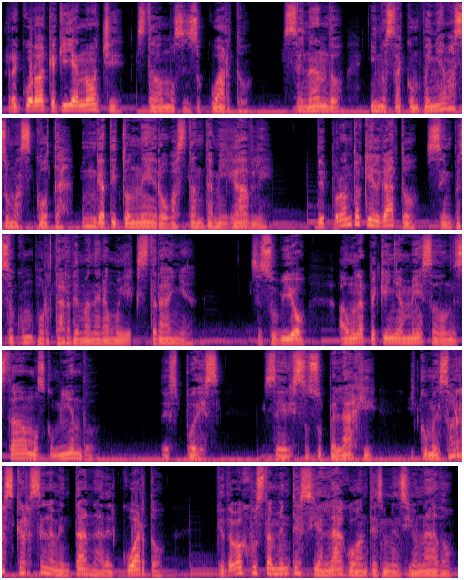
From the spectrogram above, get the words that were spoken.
Recuerdo que aquella noche estábamos en su cuarto cenando y nos acompañaba su mascota, un gatito negro bastante amigable. De pronto aquel gato se empezó a comportar de manera muy extraña. Se subió a una pequeña mesa donde estábamos comiendo. Después se erizó su pelaje y comenzó a rascarse en la ventana del cuarto que daba justamente hacia el lago antes mencionado.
